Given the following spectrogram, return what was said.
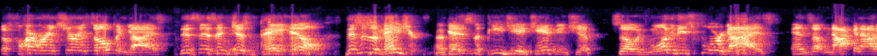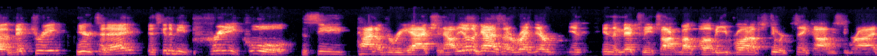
the Farmer Insurance Open, guys. This isn't just Bay Hill. This is a major. Okay, this is the PGA Championship. So if one of these four guys ends up knocking out a victory here today, it's going to be pretty cool to see kind of the reaction. Now, the other guys that are right there in, in the mix when you talk about Bubba, you brought up Stewart Cink, obviously, Brian,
